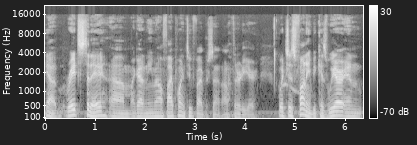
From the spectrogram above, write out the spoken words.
Yeah, rates today. Um, I got an email, five point two five percent on a thirty year, which is funny because we are in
